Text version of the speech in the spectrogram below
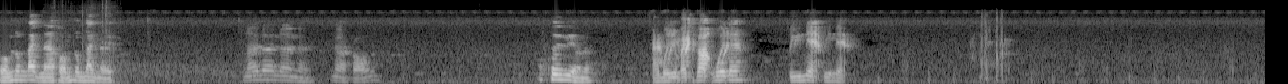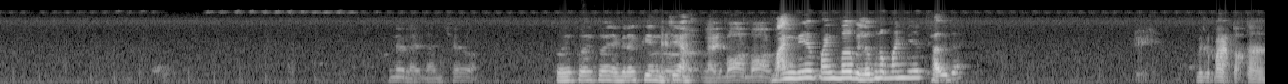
ผมต้องตั้งนะผมต้องตั้งหน่อย No, no, no, này no, có. Tôi hiểu rồi. À, mua cho bạch gọn quên đây Pin nè, pin nè. Nơi lại làm chơi rồi. Thôi, thôi, thôi, này mình đang kiêng một chiếc. À? Lại bò, bò. Bánh viết, bánh vơ bị lúc nó bánh viết thử đó. Mấy cái bạc tọt tờ.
